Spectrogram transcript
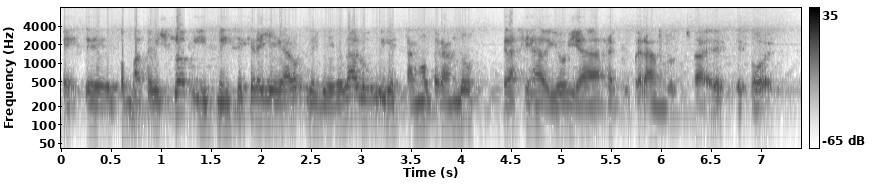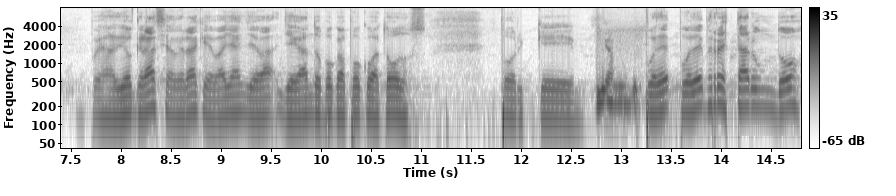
este, Combate Beach Club, y me dice que le llegaron, le llegó la luz y están operando, gracias a Dios, ya recuperando este, todo Pues a Dios gracias, ¿verdad? Que vayan llegando poco a poco a todos porque puede, puede restar un 2,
